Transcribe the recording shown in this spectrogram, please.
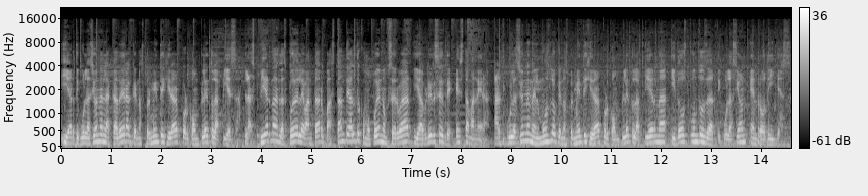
y articulación en la cadera que nos permite girar por completo la pieza. Las piernas las puede levantar bastante alto como pueden observar y abrirse de esta manera. Articulación en el muslo que nos permite girar por completo la pierna y dos puntos de articulación en rodillas.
